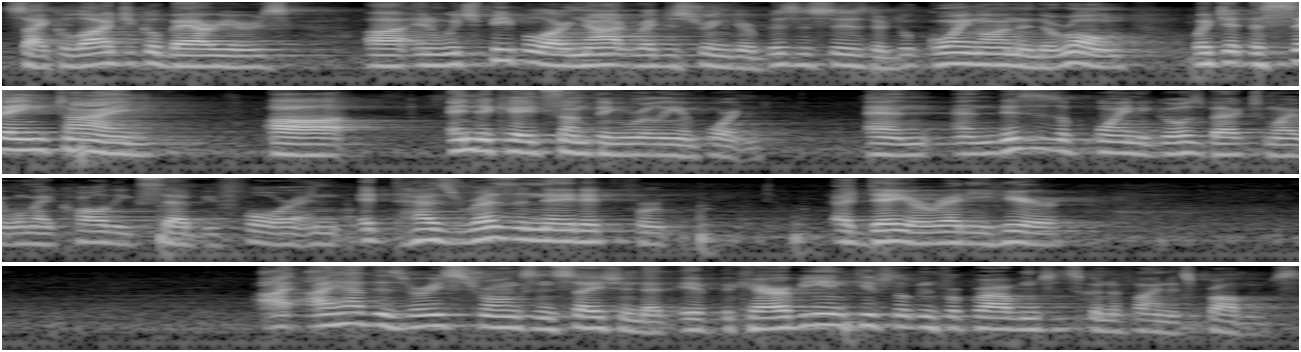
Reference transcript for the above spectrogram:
psychological barriers, uh, in which people are not registering their businesses, they're going on in their own, which at the same time uh, indicates something really important. And, and this is a point, it goes back to my, what my colleague said before, and it has resonated for a day already here. I, I have this very strong sensation that if the Caribbean keeps looking for problems, it's going to find its problems.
